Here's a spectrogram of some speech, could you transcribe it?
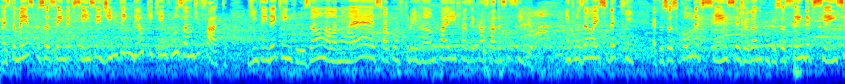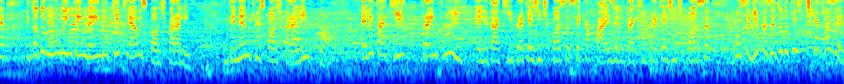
mas também as pessoas sem deficiência de entender o que é inclusão de fato, de entender que a inclusão ela não é só construir rampa e fazer calçada acessível. Inclusão é isso daqui, é pessoas com deficiência jogando com pessoas sem deficiência e todo mundo entendendo o que é o esporte paralímpico, entendendo que o esporte paralímpico ele está aqui para incluir, ele está aqui para que a gente possa ser capaz, ele está aqui para que a gente possa conseguir fazer tudo o que a gente quer fazer.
